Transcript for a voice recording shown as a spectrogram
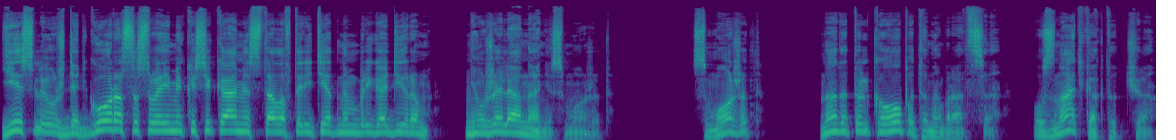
Если уж дядь Гора со своими косяками стал авторитетным бригадиром, неужели она не сможет? Сможет. Надо только опыта набраться, узнать, как тут что.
